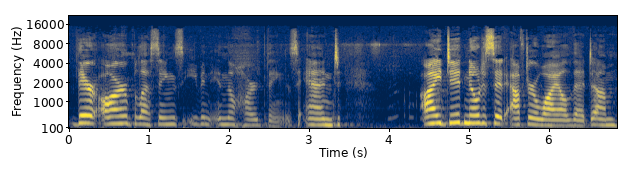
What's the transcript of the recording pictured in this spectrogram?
There are blessings even in the hard things. And I did notice it after a while that um,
